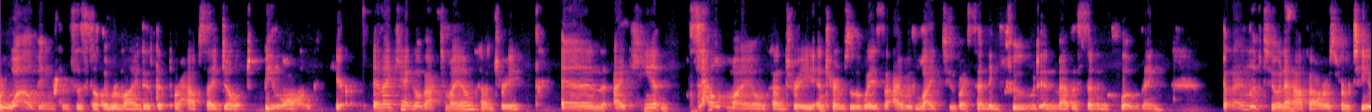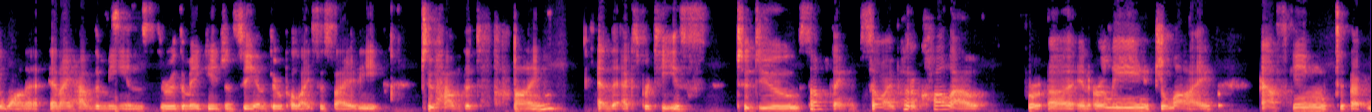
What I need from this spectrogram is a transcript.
while being consistently reminded that perhaps I don't belong here. And I can't go back to my own country, and I can't help my own country in terms of the ways that I would like to by sending food and medicine and clothing. But I live two and a half hours from Tijuana, and I have the means through the Make Agency and through Polite Society to have the time and the expertise to do something. So I put a call out for uh, in early July asking to, uh,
